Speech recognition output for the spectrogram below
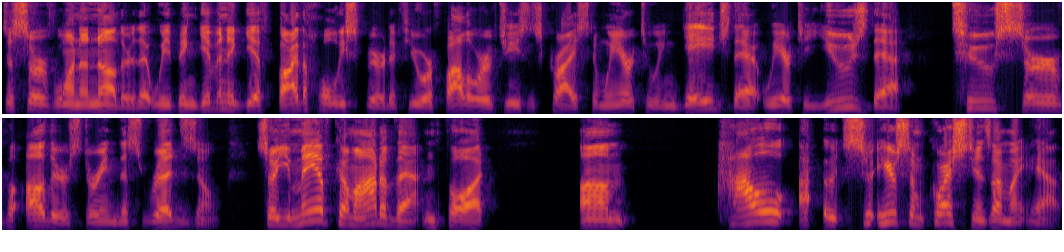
to serve one another. That we've been given a gift by the Holy Spirit. If you are a follower of Jesus Christ, and we are to engage that, we are to use that to serve others during this red zone. So you may have come out of that and thought, um, how, uh, so here's some questions I might have.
